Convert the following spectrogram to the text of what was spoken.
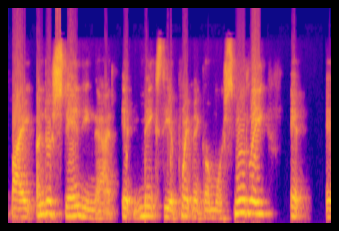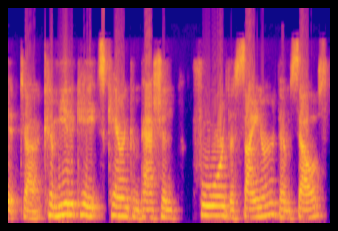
by understanding that it makes the appointment go more smoothly. It it uh, communicates care and compassion for the signer themselves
